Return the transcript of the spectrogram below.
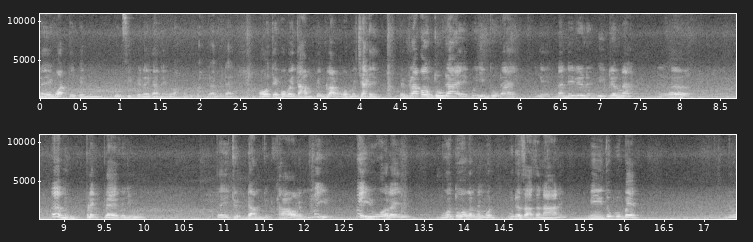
ในวัดที่เป็นลูกศิษย์เป็นอะไรกันไหนว่าไม่ได้โอ้แต่พอไปถามเป็นพระบอกไม่ใช่ เป็นพระก็ต้องถูกได้ ผู้หญิงถูกได้อันนี้นั่นนี่เรื่องอีกเรื่องนะเออเออมันแปลกๆไปอยู่ แต่ชุดดำชุดขาวเลยไม่ไม่รู้อะไรมั่วตัวกันไปหมดพุทธศาสนานี่มีทุกรูปแบบอยู่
